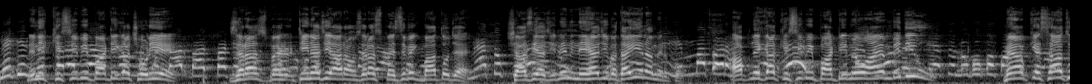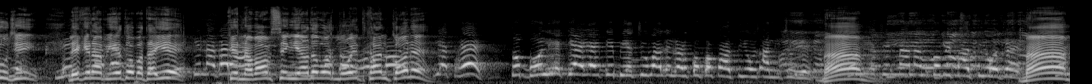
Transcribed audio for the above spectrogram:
लेकिन नहीं नहीं किसी भी पार्टी का छोड़िए। जरा करो, टीना जी आ रहा हूँ जरा स्पेसिफिक बात हो जाए। तो शाजिया जी नहीं नेहा जी बताइए ना मेरे को। आपने कहा किसी भी पार्टी में हो आई एम विद यू मैं आपके साथ हूँ जी। लेकिन आप ये तो बताइए कि नवाब सिंह यादव और मोहित खान कौन है? तो बोलिए कि आईआईटी बीएचयू वाले लड़कों को फांसी हो जानी चाहिए। मैम। उनको भी फांसी हो जाए। मैम।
